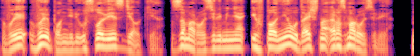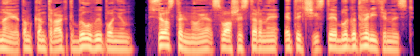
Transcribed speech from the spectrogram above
Вы выполнили условия сделки, заморозили меня и вполне удачно разморозили. На этом контракт был выполнен. Все остальное с вашей стороны – это чистая благотворительность,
